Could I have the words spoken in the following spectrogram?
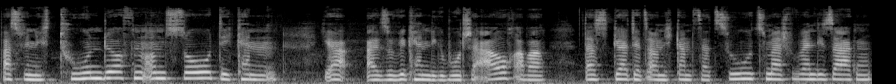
was wir nicht tun dürfen und so. Die kennen, ja, also wir kennen die Gebote auch, aber das gehört jetzt auch nicht ganz dazu. Zum Beispiel, wenn die sagen,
